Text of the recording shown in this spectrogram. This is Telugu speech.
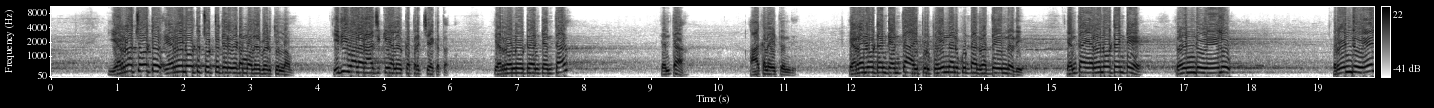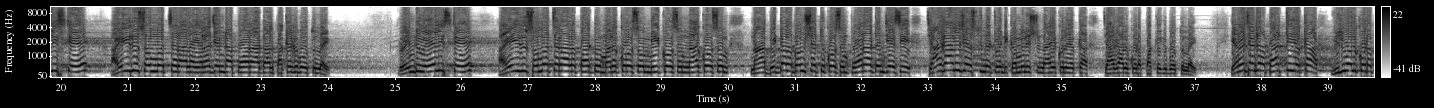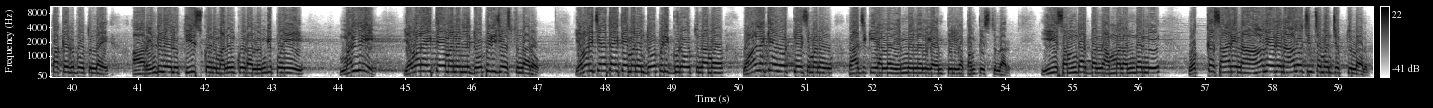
ఎర్ర చోటు ఎర్ర నోటు చుట్టూ తిరగడం మొదలు పెడుతున్నాం. ఇది వాళ్ళ రాజకీయాల యొక్క ప్రత్యేకత. ఎర్ర నోటు అంటే ఎంత? ఎంత? ఆకలి అవుతుంది ఎర్ర అంటే ఎంత? ఇప్పుడు పోయింది అనుకుంటాను రద్దయింది అది. ఎంత? ఎర్ర అంటే రెండు వేలు. రెండు వేలు ఇస్తే ఐదు సంవత్సరాల ఎర్రజెండా పోరాటాలు పక్కకు పోతున్నాయి. రెండు వేలు ఇస్తే ఐదు సంవత్సరాల పాటు మన కోసం మీకోసం నా కోసం నా బిడ్డల భవిష్యత్తు కోసం పోరాటం చేసి త్యాగాలు చేస్తున్నటువంటి కమ్యూనిస్టు నాయకుల యొక్క త్యాగాలు కూడా పక్కకి పోతున్నాయి. ఎర్రజెండా పార్టీ యొక్క విలువలు కూడా పక్కకి పోతున్నాయి. ఆ రెండు వేలు తీసుకొని మనం కూడా లొంగిపోయి మళ్ళీ ఎవరైతే మనల్ని దోపిడీ చేస్తున్నారో ఎవరి చేత అయితే మనం దోపిడీకి గురవుతున్నామో వాళ్ళకే ఓట్లేసి మనం రాజకీయాల్లో ఎమ్మెల్యేలుగా ఎంపీలుగా పంపిస్తున్నారు. ఈ సందర్భంగా అమ్మలందరినీ ఒక్కసారి నా ఆవేదన ఆలోచించమని చెప్తున్నాను.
